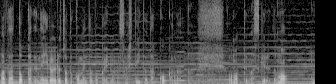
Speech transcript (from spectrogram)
またどっかでねいろいろちょっとコメントとかいろいろさせていただこうかなと思ってますけれども、うん、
